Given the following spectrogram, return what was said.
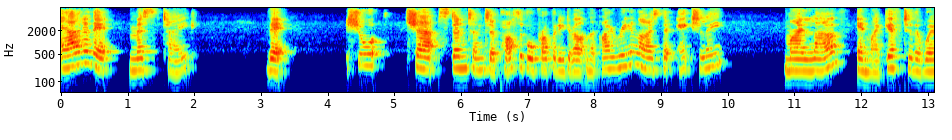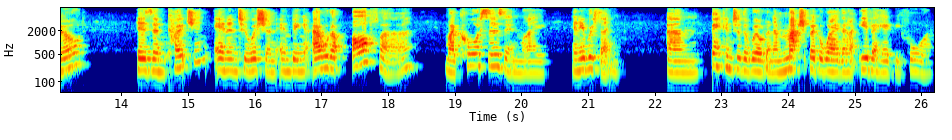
out of that mistake, that short, sharp stint into possible property development, I realized that actually my love and my gift to the world is in coaching and intuition and being able to offer my courses and my and everything um, back into the world in a much bigger way than I ever had before.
